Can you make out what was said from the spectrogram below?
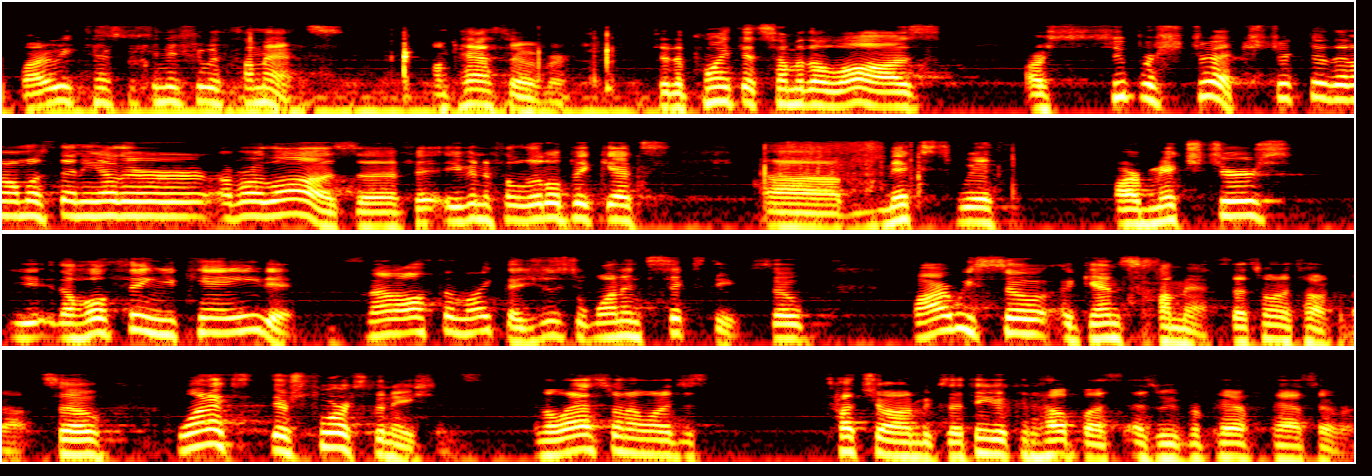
Like, why do we test this initially with chametz on Passover? To the point that some of the laws are super strict, stricter than almost any other of our laws. Uh, if it, even if a little bit gets uh, mixed with our mixtures, you, the whole thing you can't eat it. It's not often like that. It's just one in sixty. So why are we so against chametz? That's what I want to talk about. So one, ex- there's four explanations, and the last one I want to just touch on because I think it could help us as we prepare for Passover.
